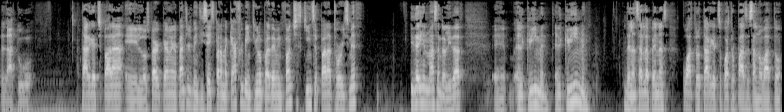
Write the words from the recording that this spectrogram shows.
la tuvo. Targets para eh, los Carolina Panthers, 26 para McCaffrey, 21 para Devin Funches, 15 para Torrey Smith. Y de ahí en más, en realidad, eh, el crimen, el crimen de lanzarle apenas cuatro targets o cuatro pases al novato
